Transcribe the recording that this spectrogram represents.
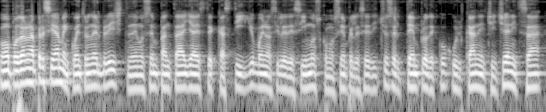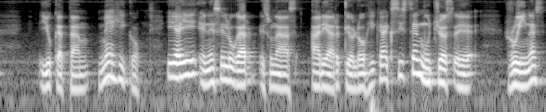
Como podrán apreciar, me encuentro en el bridge. Tenemos en pantalla este castillo. Bueno, así le decimos, como siempre les he dicho, es el templo de Kukulcán en Chichen Itza, Yucatán, México. Y ahí, en ese lugar, es una área arqueológica. Existen muchas eh, ruinas.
